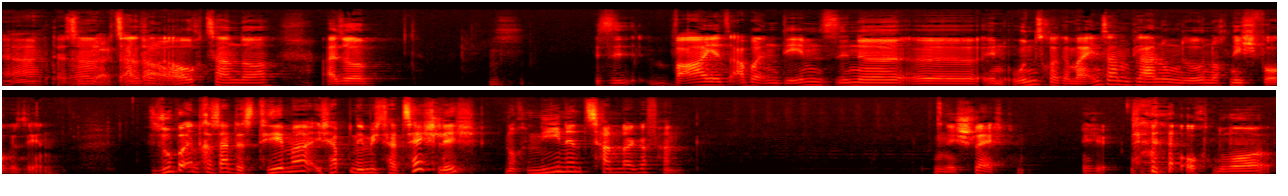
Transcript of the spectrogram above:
Ja, da sind Ja, wir Zander auch. auch Zander. Also war jetzt aber in dem Sinne äh, in unserer gemeinsamen Planung so noch nicht vorgesehen. Super interessantes Thema. Ich habe nämlich tatsächlich noch nie einen Zander gefangen. Nicht schlecht. Ich habe auch nur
